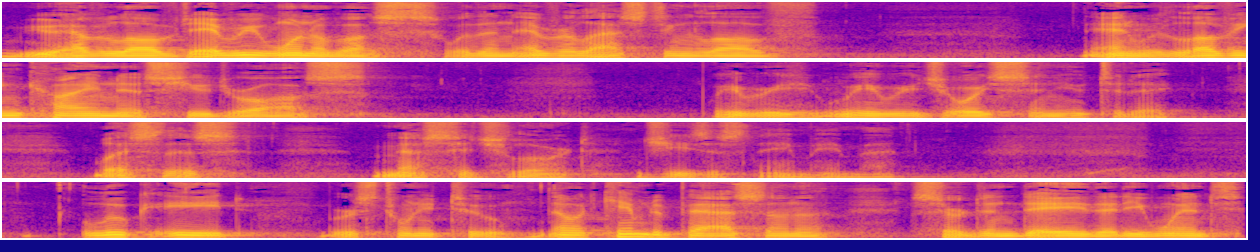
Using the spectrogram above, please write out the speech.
You have loved every one of us with an everlasting love, and with loving kindness you draw us. We, re, we rejoice in you today. Bless this message, Lord. In Jesus' name, amen. Luke 8, verse 22. Now it came to pass on a certain day that he went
